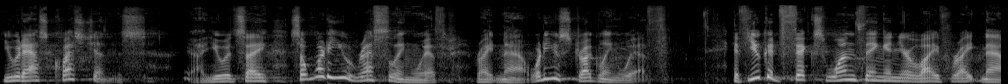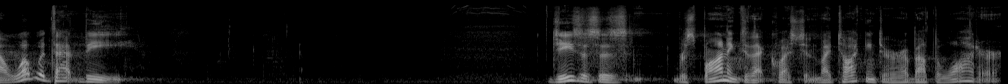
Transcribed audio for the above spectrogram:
you would ask questions. You would say, So, what are you wrestling with right now? What are you struggling with? If you could fix one thing in your life right now, what would that be? Jesus is responding to that question by talking to her about the water.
